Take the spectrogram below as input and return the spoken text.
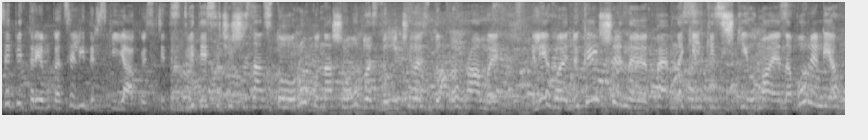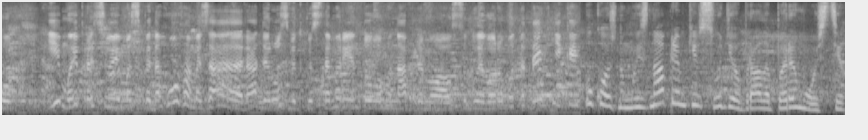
це підтримка, це лідерські якості. З 2016 року наша область долучилась до програми Lego Education. Певна кількість шкіл має набори Lego, і ми працюємо з педагогами заради розвитку STEM-орієнтового напряму, а особливо робототехніки. У кожному із напрямків судді обрали переможців.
